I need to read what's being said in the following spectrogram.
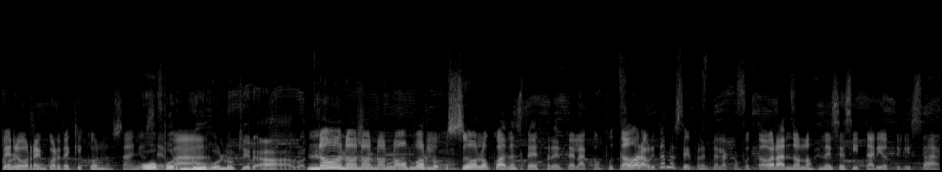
Pero recuerde que con los años O se por va- lujo lo quiere. Ah, va, No, no, no, no, no, por lu- lujo. solo cuando esté frente a la computadora. Ahorita no estoy frente a la computadora, no los necesitaría utilizar.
